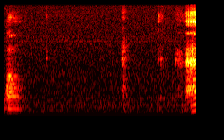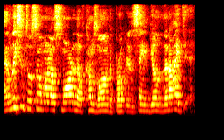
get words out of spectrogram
Well, at least until someone else smart enough comes along to broker the same deal that I did.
